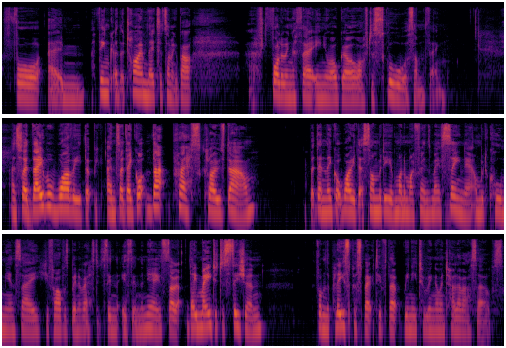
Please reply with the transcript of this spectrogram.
for um, I think at the time they'd said something about uh, following a 13 year old girl after school or something. And so they were worried that, and so they got that press closed down. But then they got worried that somebody and one of my friends may have seen it and would call me and say, "Your father's been arrested. It's in the, it's in the news." So they made a decision from the police perspective that we need to ring her and tell her ourselves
